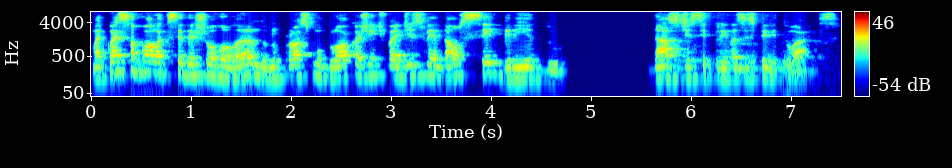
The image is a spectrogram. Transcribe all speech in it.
mas com essa bola que você deixou rolando, no próximo bloco a gente vai desvendar o segredo das disciplinas espirituais.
